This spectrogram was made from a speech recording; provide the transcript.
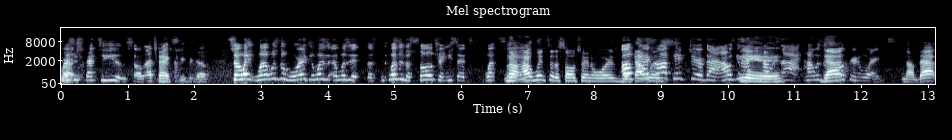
much Right. respect to you. So that's Thank that's you. dope. So wait, what was the awards? It was it was it the, it wasn't the Soul Train. You said what? Soul? No, I went to the Soul Train Awards, but okay, that I was saw a picture of that. I was gonna ask you how was that? How was the That- Soul Train Awards? Now that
